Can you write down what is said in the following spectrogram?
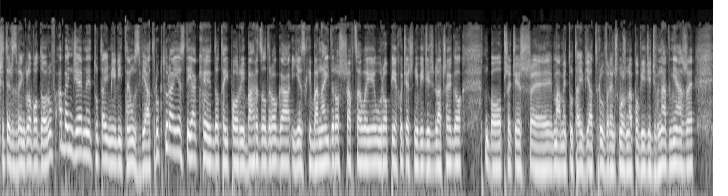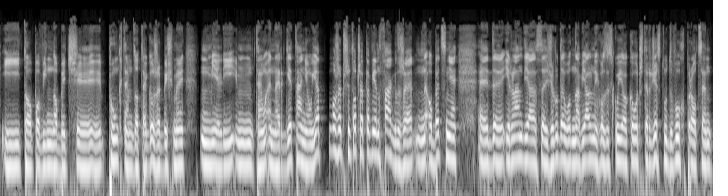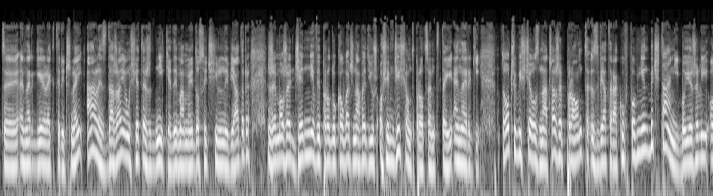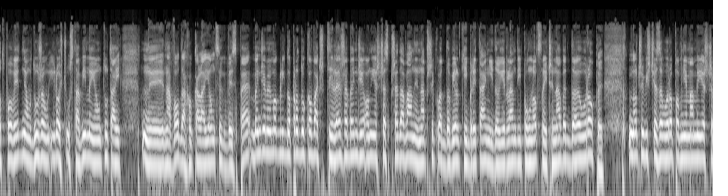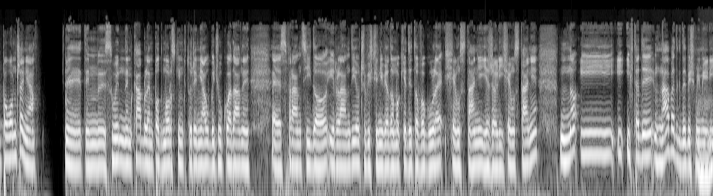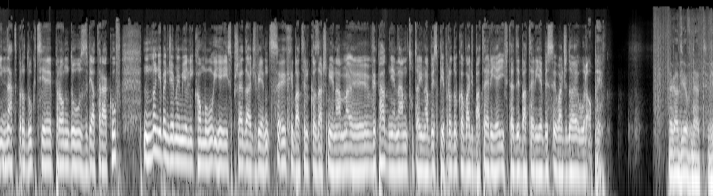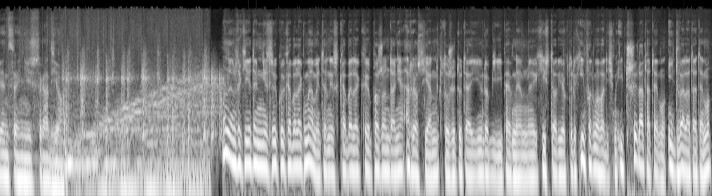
czy też z węglowodorów, a będziemy tutaj mieli tę z wiatru, która jest jak do tej pory bardzo droga i jest chyba najdroższa w całej Europie, chociaż nie wiedzieć dlaczego, bo przecież e, mamy tutaj wiatru wręcz można powiedzieć w nadmiarze i to powinno być Y, punktem do tego, żebyśmy mieli mm, tę energię tanią. Ja może przytoczę pewien fakt, że obecnie e, Irlandia ze źródeł odnawialnych uzyskuje około 42% y, energii elektrycznej, ale zdarzają się też dni, kiedy mamy dosyć silny wiatr, że może dziennie wyprodukować nawet już 80% tej energii. To oczywiście oznacza, że prąd z wiatraków powinien być tani, bo jeżeli odpowiednią dużą ilość ustawimy ją tutaj na wodach okalających wyspę, będziemy mogli go produkować tyle, że będzie on jeszcze sprzedawany na przykład do Wielkiej Brytanii, do Irlandii Północnej, czy nawet do Europy. No oczywiście z Europą nie mamy jeszcze połączenia tym słynnym kablem podmorskim, który miał być układany e, z Francji do Irlandii. Oczywiście nie wiadomo, kiedy to w ogóle się stanie, jeżeli się stanie. No i, i, i wtedy nawet gdybyśmy mhm. mieli nadprodukcję prądu z wiatraków, no nie będziemy mieli komu jej sprzedać, więc e, chyba tylko zacznie nam, wypadnie nam tutaj na wyspie produkować baterie i wtedy baterie wysyłać do Europy. Radio wnet więcej niż radio. No, taki jeden niezwykły kabelek mamy. Ten jest kabelek pożądania Rosjan, którzy tutaj robili pewne historie, o których informowaliśmy i trzy lata temu, i dwa lata temu.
